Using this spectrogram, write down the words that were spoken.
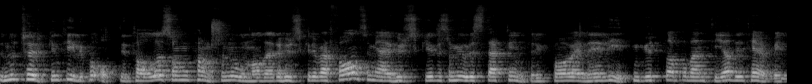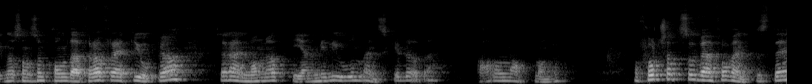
Under tørken tidlig på 80-tallet, som kanskje noen av dere husker, i hvert fall, som jeg husker, som gjorde sterkt inntrykk på veldig liten gutt da på den tida, de TV-bildene og sånn som kom derfra, fra Etiopia, så regner man med at én million mennesker døde av matmangel. Og Fortsatt så forventes det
